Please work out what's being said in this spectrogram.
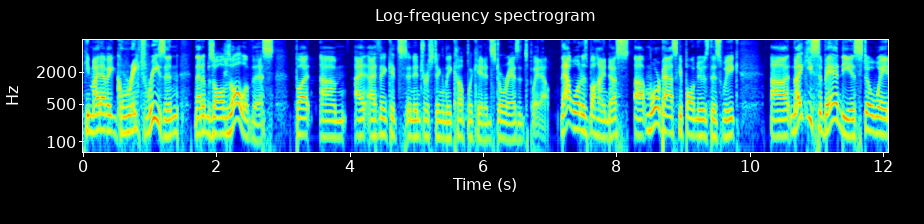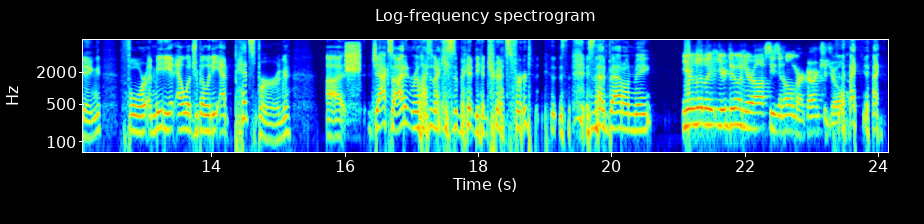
he might have a great reason that absolves all of this. But um, I, I, think it's an interestingly complicated story as it's played out. That one is behind us. Uh, more basketball news this week. Uh, Nike Sibande is still waiting for immediate eligibility at Pittsburgh. Uh, Jackson, I didn't realize Nike Sibande had transferred. is, is that bad on me? You're literally you're doing your off-season homework, aren't you, Joel?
